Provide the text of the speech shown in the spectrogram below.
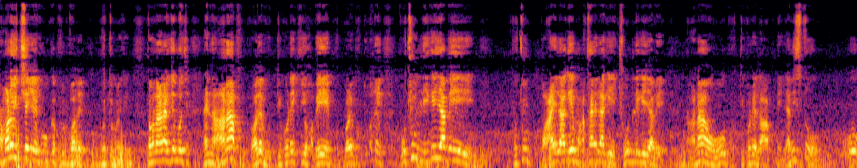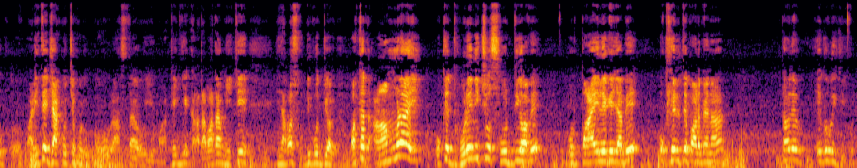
আমারও ইচ্ছে যে ওকে ফুটবলে ভর্তি করে তখন আর একজন বলছে হ্যাঁ না না, ফুটবলে ভর্তি করে কি হবে? ফুটবলে ভর্তি করে প্রচুর লেগে যাবে। প্রচুর পায়ে লাগে, মাথায় লাগে, চোট লেগে যাবে। না না, ও ভর্তি করে লাভ নেই। জানিস তো, ও বাড়িতে যা করছে করুক। ও রাস্তা ওই মাঠে গিয়ে কাদা বাদা মেখে আবার সর্দি ফর্দি হবে। অর্থাৎ আমরাই ওকে ধরে নিচ্ছি, ও সর্দি হবে, ওর পায়ে লেগে যাবে, ও খেলতে পারবে না। তাহলে এগোবে কি করে?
